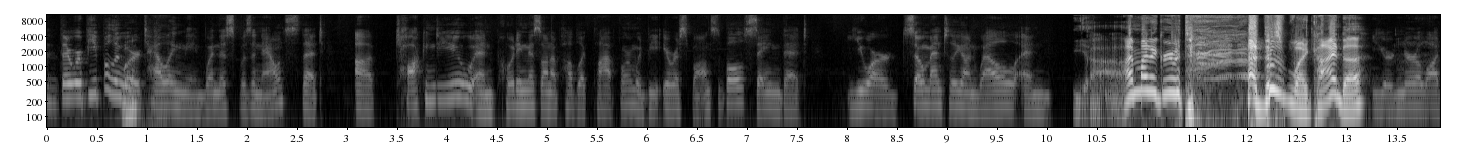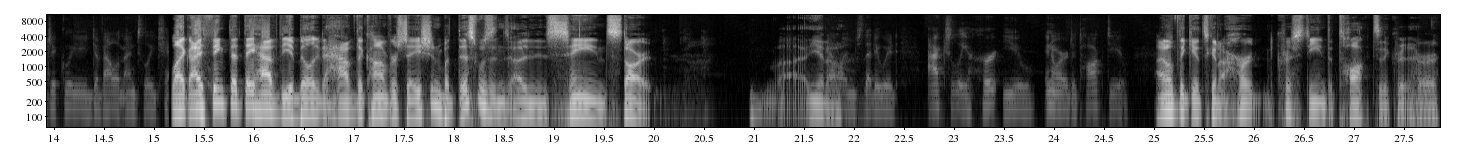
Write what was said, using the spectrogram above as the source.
There were people who What? were telling me when this was announced that uh, talking to you and putting this on a public platform would be irresponsible, saying that you are so mentally unwell and Yeah, I might agree with that at this point, kinda. you're neurologically, developmentally challenged. Like, I think that they have the ability to have the conversation, but this was an, an insane start. Uh, you know, that it would actually hurt you in order to talk to you. I don't think it's gonna hurt Christine to talk to her,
